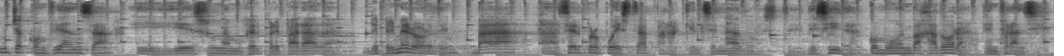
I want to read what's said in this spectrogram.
mucha confianza y es una mujer preparada de primer orden, va a hacer propuesta para que el Senado este, decida como embajadora en Francia.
